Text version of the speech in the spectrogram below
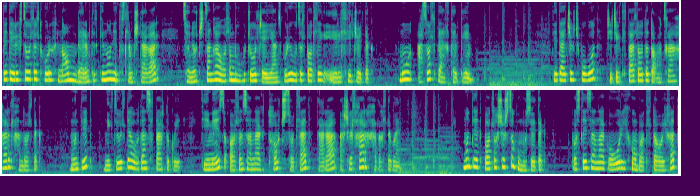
Тэд эргцүүлэлт хүрэх ном, баримтат киноны тусламжтайгаар сониуч цангаа улам хөгжүүлж янз бүрийн үзэл бодлыг эрэлхийлж байдаг. Мөн асуулт байнга тавьдаг юм. Тэд ажигч бөгөөд жижиг деталуудад онцгой анхаарал хандуулдаг. Мөн тэд нэг зүйлдээ удаан сатаардаггүй. Тиймээс олон санааг товч судлаад дараа ашиглахаар хадгалдаг байна. Мөн тэд бодлогоширсан хүмүүс байдаг. Бусдын санааг өөрийнхөө бодолтой уяхад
